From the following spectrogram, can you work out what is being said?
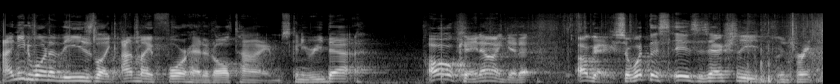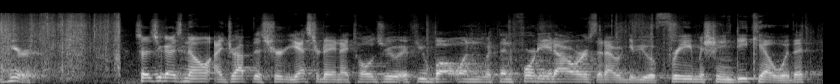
I need one of these like on my forehead at all times. Can you read that? Okay, now I get it. Okay, so what this is, is actually, it's right here. So as you guys know, I dropped this shirt yesterday and I told you if you bought one within 48 hours that I would give you a free machine decal with it.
